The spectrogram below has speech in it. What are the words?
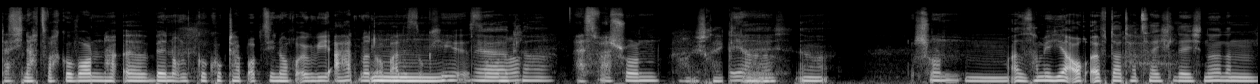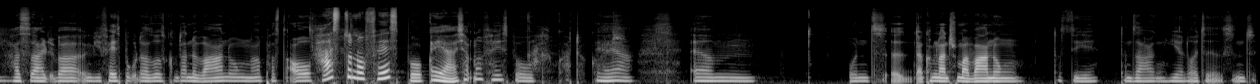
dass ich nachts wach geworden äh, bin und geguckt habe, ob sie noch irgendwie atmet, ob alles okay ist. Mhm. Ja, so, ne? klar. Es war schon, Oh, schrecklich. Ja. Schon, Mm, Also das haben wir hier auch öfter tatsächlich, ne? Dann hast du halt über irgendwie Facebook oder so, es kommt dann eine Warnung, ne? Passt auf. Hast du noch Facebook? Ja, ja, ich habe noch Facebook. Ach Gott, oh Gott. Ja, ja. Ähm, und äh, da kommen dann schon mal Warnungen, dass die dann sagen, hier Leute, es sind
